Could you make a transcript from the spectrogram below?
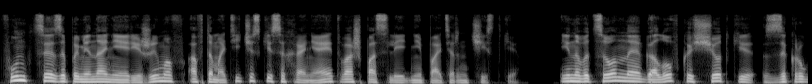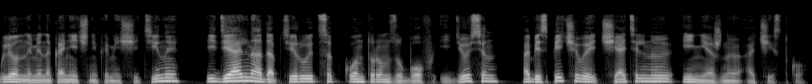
Функция запоминания режимов автоматически сохраняет ваш последний паттерн чистки. Инновационная головка щетки с закругленными наконечниками щетины идеально адаптируется к контурам зубов и десен, обеспечивая тщательную и нежную очистку.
